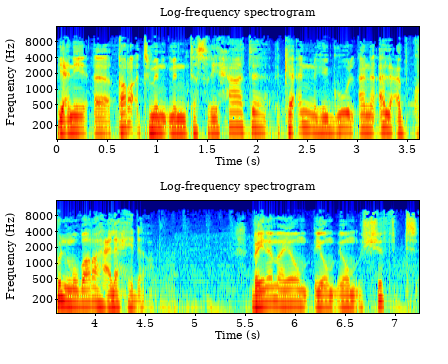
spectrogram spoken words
يعني آه قرأت من من تصريحاته كأنه يقول أنا ألعب كل مباراة على حدة. بينما يوم يوم يوم شفت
